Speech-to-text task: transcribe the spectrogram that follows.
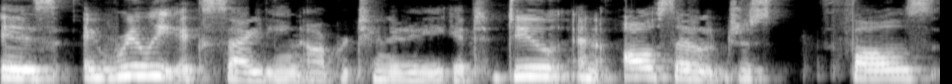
is a really exciting opportunity to get to do and also just falls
